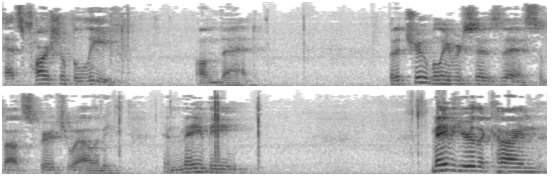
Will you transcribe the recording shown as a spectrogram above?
That's partial belief on that. But a true believer says this about spirituality. And maybe, maybe you're the kind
